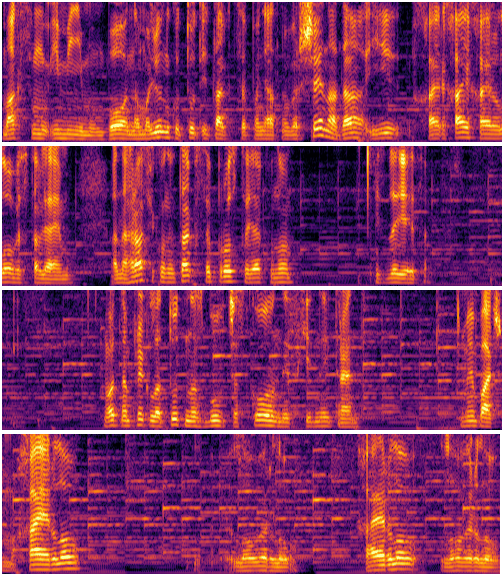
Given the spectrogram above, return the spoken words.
максимум і мінімум. Бо на малюнку тут і так це понятно вершина, да, і higher high, higher low виставляємо. А на графіку не так все просто, як воно і здається. От, наприклад, тут у нас був частково несхідний тренд. Ми бачимо higher low, lower low, higher low, lower low,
